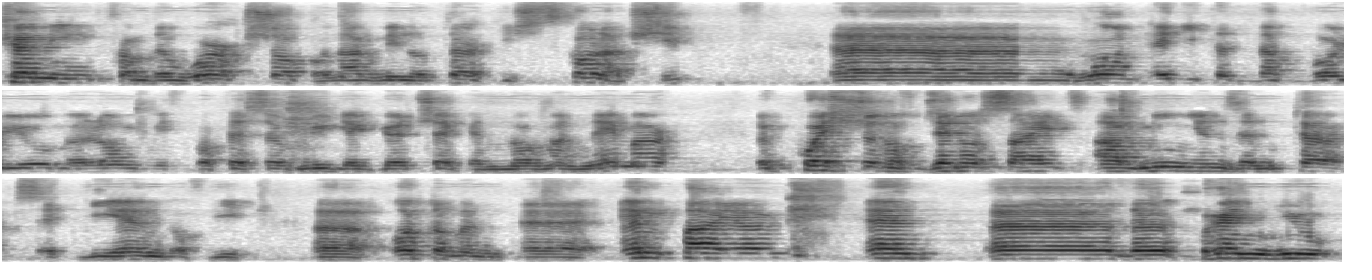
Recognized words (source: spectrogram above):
coming from the workshop on Armeno-Turkish scholarship. Ron edited that volume along with Professor Müge Göçek and Norman Naimark. A question of genocides, Armenians and Turks at the end of the uh, Ottoman uh, Empire, and uh, the brand new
